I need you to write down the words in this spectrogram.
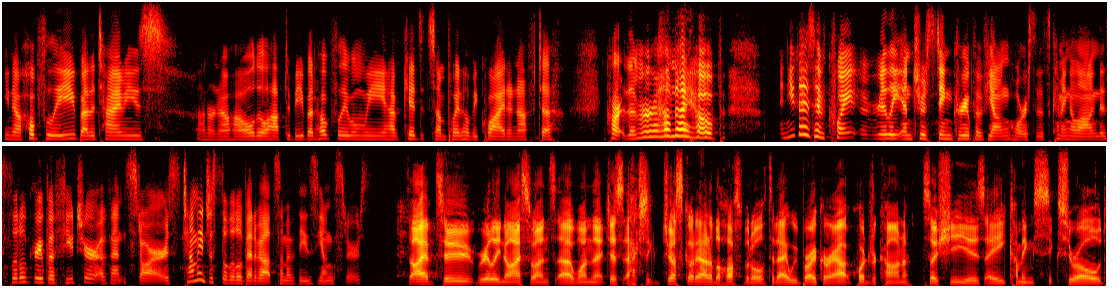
you know, hopefully by the time he's I don't know how old he'll have to be, but hopefully when we have kids at some point he'll be quiet enough to cart them around, I hope. And you guys have quite a really interesting group of young horses coming along, this little group of future event stars. Tell me just a little bit about some of these youngsters. So I have two really nice ones. Uh, one that just actually just got out of the hospital today. We broke her out, Quadracana. So she is a coming six-year-old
